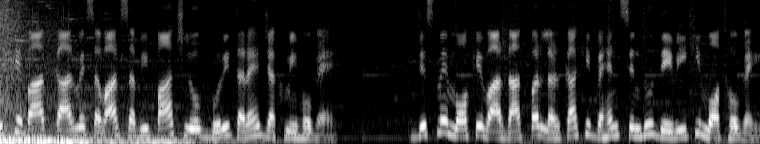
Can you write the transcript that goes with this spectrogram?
इसके बाद कार में सवार सभी पाँच लोग बुरी तरह जख्मी हो गए, जिसमें मौके वारदात पर लड़का की बहन सिंधु देवी की मौत हो गई।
